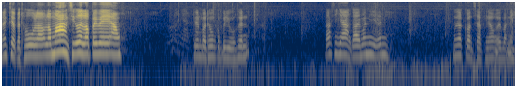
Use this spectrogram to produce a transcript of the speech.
นักเจือกกระโทรเราเรามาหักสิเอิญเราไปเวเอาเพื่อนบัทงกับไปอยู่เพื่อนรักสิย่างกายมานี่แล้วนี่ เมื่อก่อนแซบพี่น้องเอ้ยบัดนี้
